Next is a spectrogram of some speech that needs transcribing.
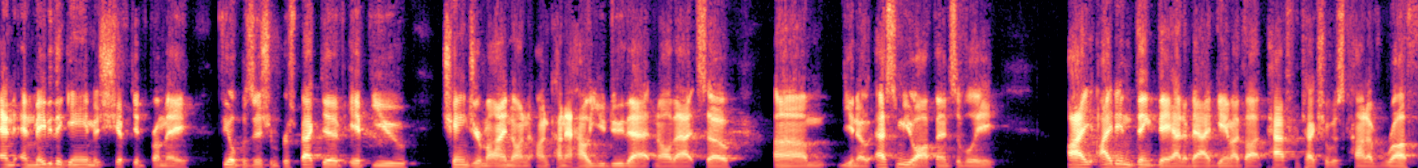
and and maybe the game is shifted from a field position perspective if you change your mind on on kind of how you do that and all that. So, um, you know, SMU offensively, I I didn't think they had a bad game. I thought pass protection was kind of rough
